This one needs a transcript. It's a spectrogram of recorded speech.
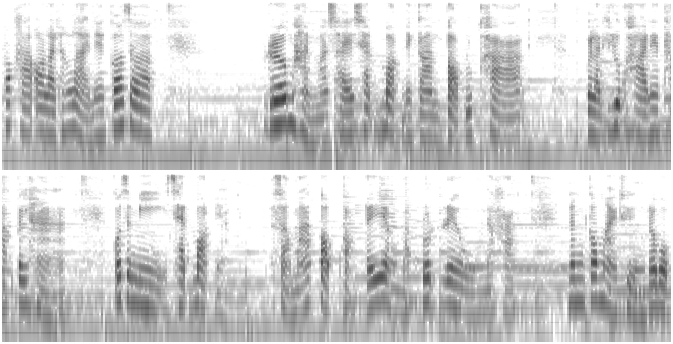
พ่อค้าออนไลน์ทั้งหลายเนี่ยก็จะเริ่มหันมาใช้ chatbot ในการตอบลูกค้า เวลาที่ลูกค้าเนี่ยทักไปหา ก็จะมี chatbot เนี่ยสามารถตอบกลับได้อย่างแบบรวดเร็วนะคะ นั่นก็หมายถึงระบบ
